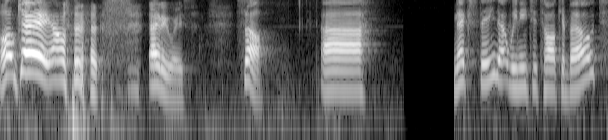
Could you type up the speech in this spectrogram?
okay, I'll do that. Anyways, so uh, next thing that we need to talk about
